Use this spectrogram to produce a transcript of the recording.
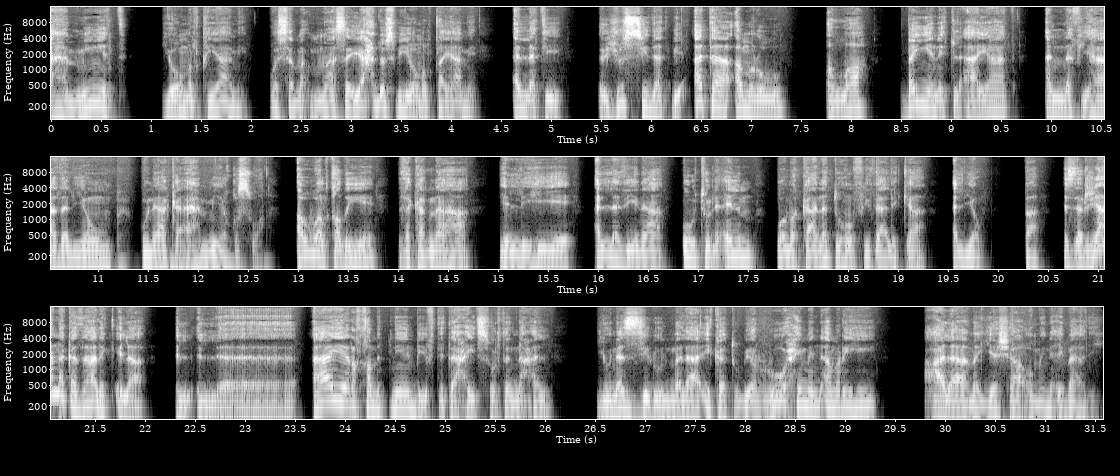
أهمية يوم القيامة وما سيحدث في يوم القيامة التي جسدت بأتى أمر الله بينت الآيات أن في هذا اليوم هناك أهمية قصوى. أول قضية ذكرناها يلي هي الذين أوتوا العلم ومكانتهم في ذلك اليوم. فإذا رجعنا كذلك إلى الآية رقم اثنين بافتتاحية سورة النحل ينزل الملائكة بالروح من أمره على من يشاء من عباده.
